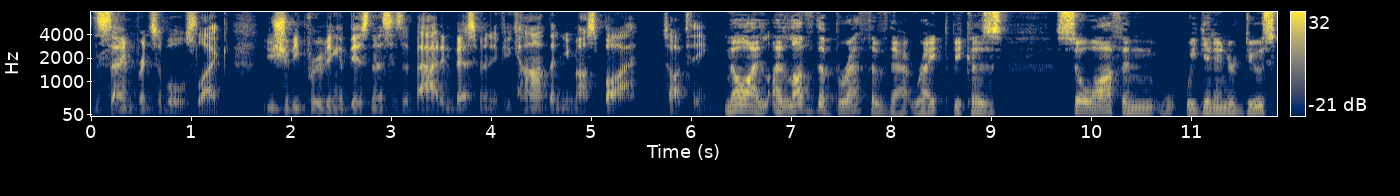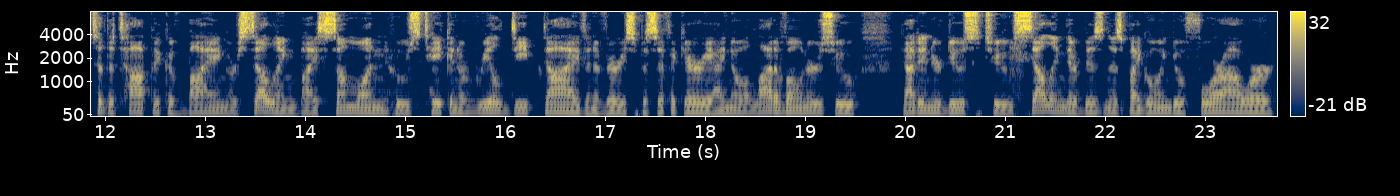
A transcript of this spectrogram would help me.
the same principles. Like you should be proving a business is a bad investment. If you can't, then you must buy type thing. No, I I love the breadth of that, right? Because so often we get introduced to the topic of buying or selling by someone who's taken a real deep dive in a very specific area. I know a lot of owners who got introduced to selling their business by going to a four hour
